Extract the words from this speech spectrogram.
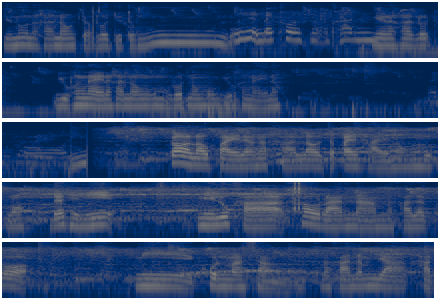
อยู่นู่นนะคะ น้องจอดรถอยู่ตรงนู้นเห็นแมคโครสองคันเนี่ยนะคะรถอยู่ข้างในนะคะ น้องรถน้องมุกอยู่ข้างในเนาะก็เราไปแล้วนะคะ เราจะไปถ่ายน้องมุกเนาะแล้วทีนี้มีลูกค้าเข้าร้านน้ำนะคะ แล้วก็ มีคนมาสั่งนะคะ น้ำยาขัด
